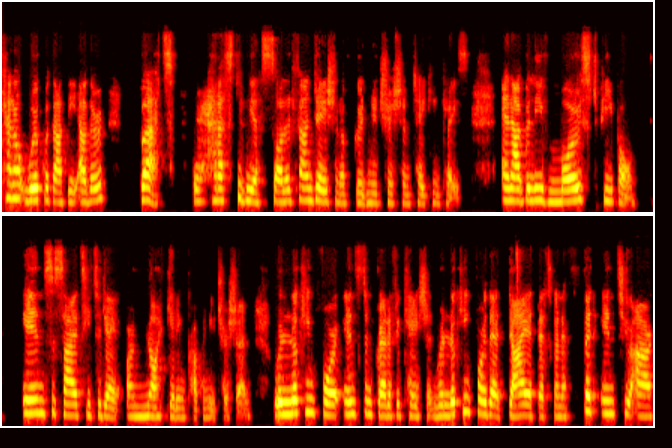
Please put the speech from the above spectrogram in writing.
cannot work without the other. But there has to be a solid foundation of good nutrition taking place. And I believe most people in society today are not getting proper nutrition. We're looking for instant gratification. We're looking for that diet that's going to fit into our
